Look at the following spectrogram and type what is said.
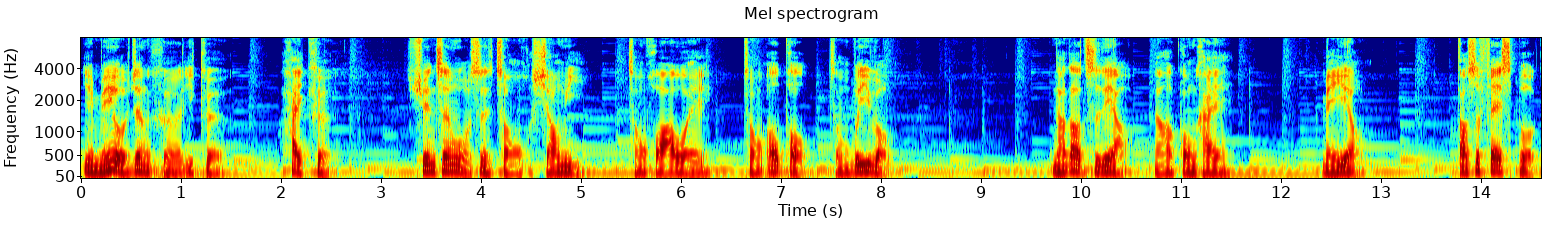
也没有任何一个骇客宣称我是从小米、从华为、从 OPPO、从 vivo 拿到资料，然后公开，没有。倒是 Facebook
